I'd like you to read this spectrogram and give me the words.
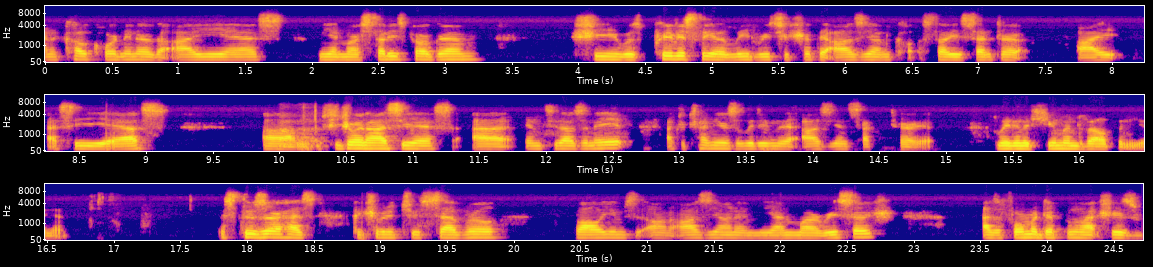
and a co-coordinator of the ISEAS Myanmar Studies Program. She was previously a lead researcher at the ASEAN Studies Center, ISEAS. Um, she joined ISEAS uh, in 2008 after 10 years of leading the ASEAN Secretariat, leading the Human Development Unit. Ms. Thuzar has contributed to several volumes on ASEAN and Myanmar research, as a former diplomat, she is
